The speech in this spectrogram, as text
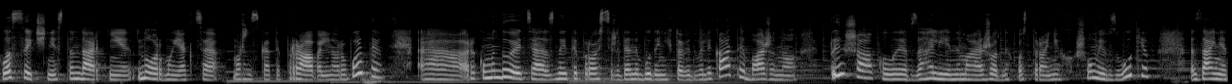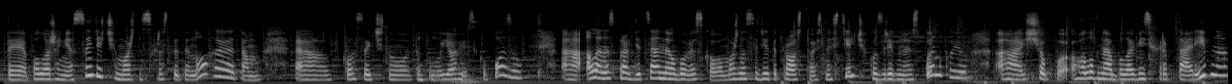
класичні стандартні норми, як це можна сказати, правильно робити. Е, рекомендується знайти простір, де не буде ніхто відволікати. Бажано тиша, коли взагалі немає жодних посторонніх шумів, звуків. Зайняти положення сидячи, можна схрестити ноги там е, в класичну таку йогівську позу. Е, але насправді це не обов'язково. Можна сидіти просто ось на стільчику з рівною спинкою, е, щоб головне була вісь хребта рівна,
